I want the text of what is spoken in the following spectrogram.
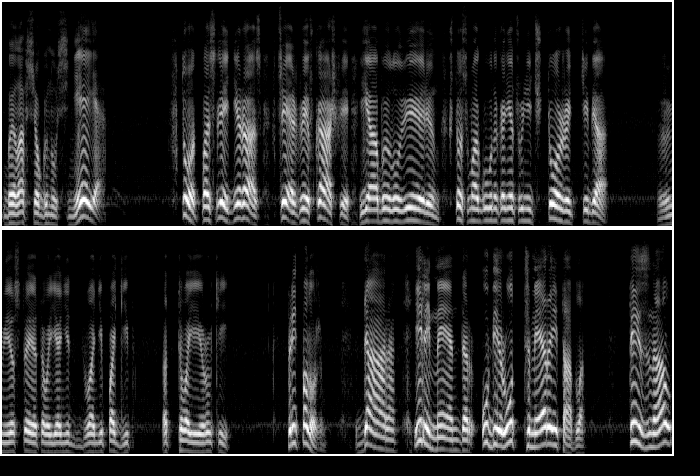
была все гнуснее. В тот последний раз в церкви в Кашфе я был уверен, что смогу, наконец, уничтожить тебя. Вместо этого я едва не погиб от твоей руки. Предположим, Дара или Мендер уберут Тмера и Табла. Ты знал,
